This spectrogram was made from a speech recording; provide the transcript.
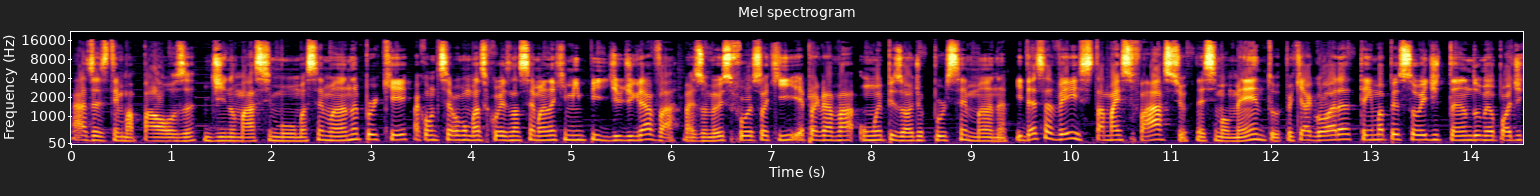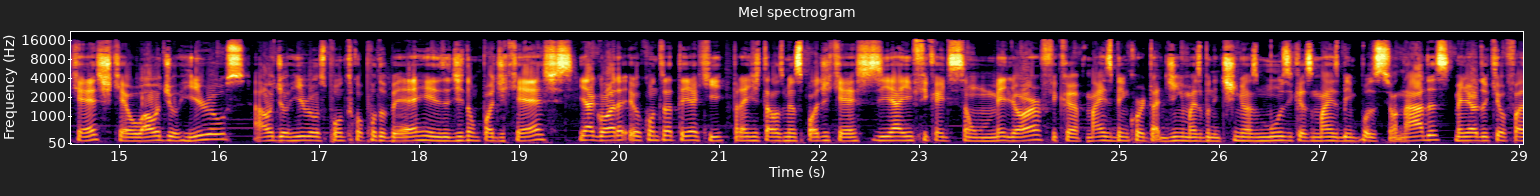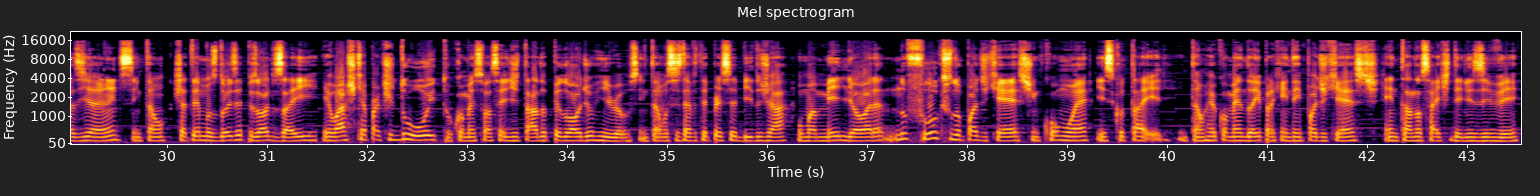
Às vezes tem uma pausa de no máximo uma semana, porque aconteceu algumas coisas na semana que me impediu de gravar. Mas o meu esforço aqui é para gravar um episódio por semana. E dessa vez tá mais fácil nesse momento, porque agora tem uma pessoa editando o meu podcast, que é o Audio Heroes, audioheroes.com.br, eles editam podcasts, e agora eu contratei aqui para editar os meus podcasts e aí fica a edição melhor, fica mais bem cortadinho, mais bonitinho, as músicas mais bem posicionadas, melhor do que eu fazia antes. Então já temos dois episódios aí. Eu acho que a partir do 8 começou a ser editado pelo Audio Heroes. Então vocês devem ter percebido já uma melhora no fluxo do podcast, em como é escutar ele. Então recomendo aí para quem tem podcast entrar no site deles e ver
